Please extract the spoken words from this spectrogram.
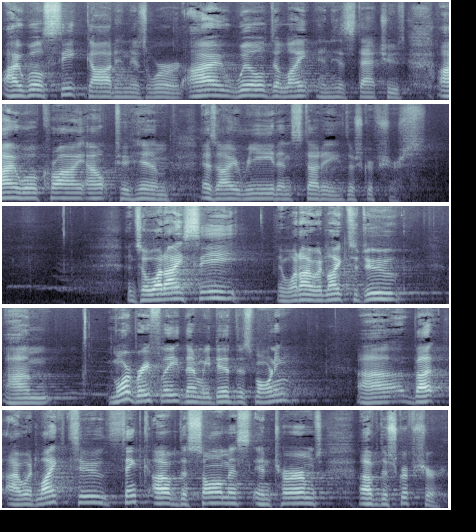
I will seek God in His Word. I will delight in His statutes. I will cry out to Him as I read and study the Scriptures. And so, what I see and what I would like to do um, more briefly than we did this morning, uh, but I would like to think of the psalmist in terms of the scripture,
